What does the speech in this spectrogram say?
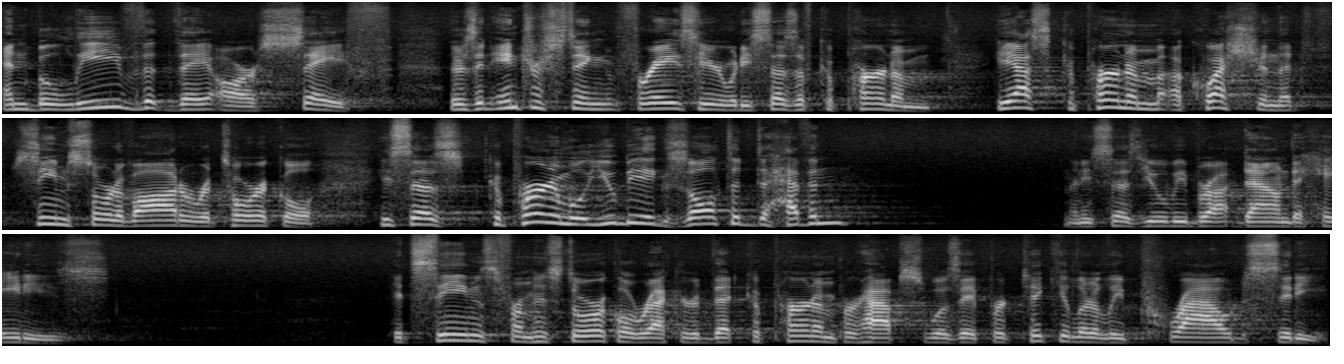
and believe that they are safe. There's an interesting phrase here, what he says of Capernaum. He asks Capernaum a question that seems sort of odd or rhetorical. He says, Capernaum, will you be exalted to heaven? And then he says, You will be brought down to Hades. It seems from historical record that Capernaum perhaps was a particularly proud city.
